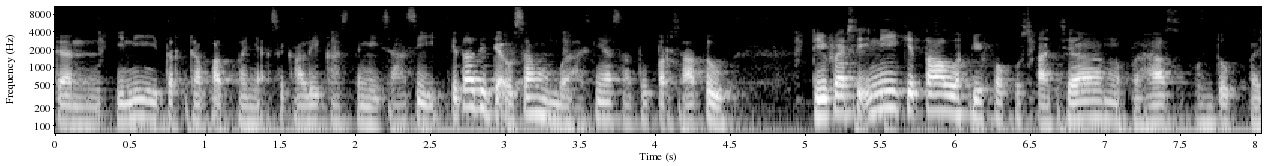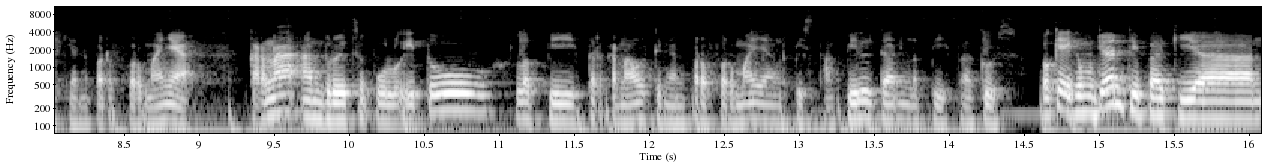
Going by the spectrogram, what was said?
dan ini terdapat banyak sekali kustomisasi. Kita tidak usah membahasnya satu persatu. Di versi ini kita lebih fokus aja ngebahas untuk bagian performanya. Karena Android 10 itu lebih terkenal dengan performa yang lebih stabil dan lebih bagus. Oke, kemudian di bagian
